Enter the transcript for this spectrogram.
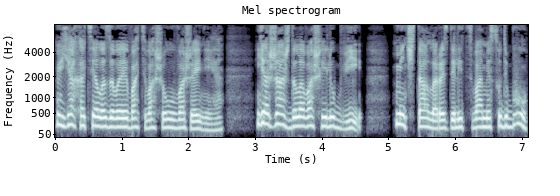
Я хотела завоевать ваше уважение. Я жаждала вашей любви, мечтала разделить с вами судьбу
